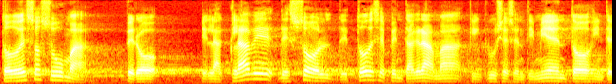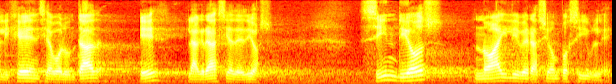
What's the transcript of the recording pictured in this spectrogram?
Todo eso suma, pero la clave de sol de todo ese pentagrama que incluye sentimientos, inteligencia, voluntad, es la gracia de Dios. Sin Dios no hay liberación posible.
